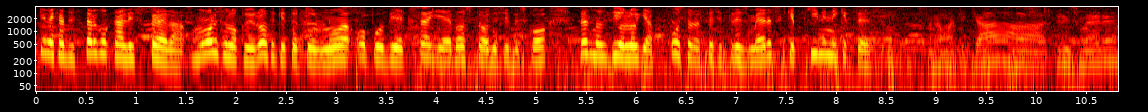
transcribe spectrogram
Κύριε Χατζηστέργο, καλησπέρα. Μόλις ολοκληρώθηκε το τουρνουά όπου διεξάγει εδώ στο νησί Δισκό, πες μας δύο λόγια πώς ήταν αυτές οι τρεις μέρες και ποιοι είναι οι νικητές; Πραγματικά, τρεις μέρες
